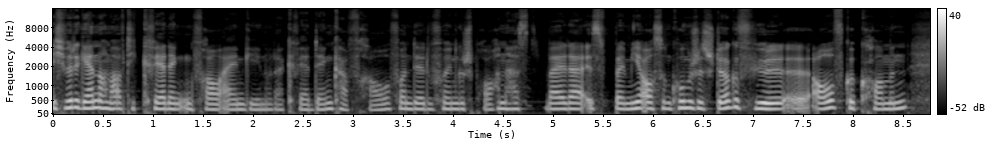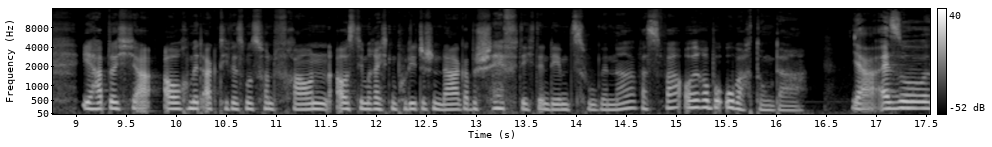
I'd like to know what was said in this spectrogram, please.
ich würde gerne nochmal auf die Querdenkenfrau eingehen oder Querdenkerfrau, von der du vorhin gesprochen hast, weil da ist bei mir auch so ein komisches Störgefühl äh, aufgekommen. Ihr habt euch ja auch mit Aktivismus von Frauen aus dem rechten politischen Lager beschäftigt in dem Zuge. Ne? Was war eure Beobachtung da? Ja, also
